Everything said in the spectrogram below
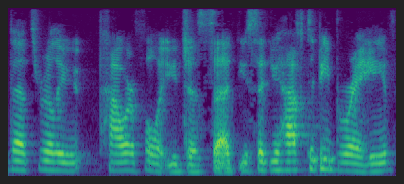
that's really powerful what you just said. You said you have to be brave.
